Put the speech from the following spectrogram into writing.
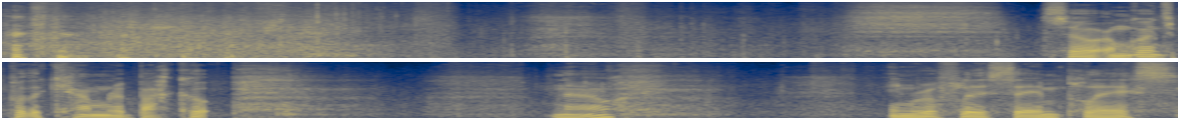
so I'm going to put the camera back up now in roughly the same place.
